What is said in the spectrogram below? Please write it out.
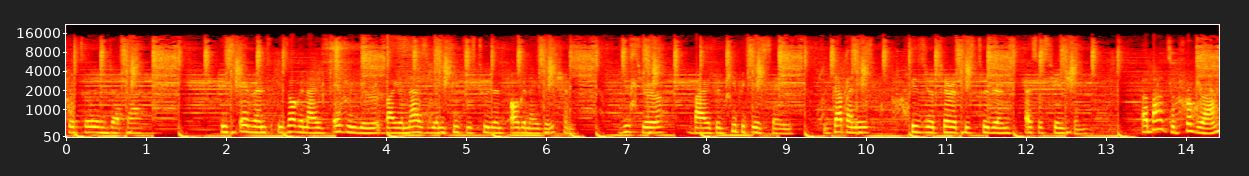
Kyoto in Japan. This event is organized every year by an Asian PT student organization. This year by the JPTSA, the Japanese Physiotherapy Students Association. About the program,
